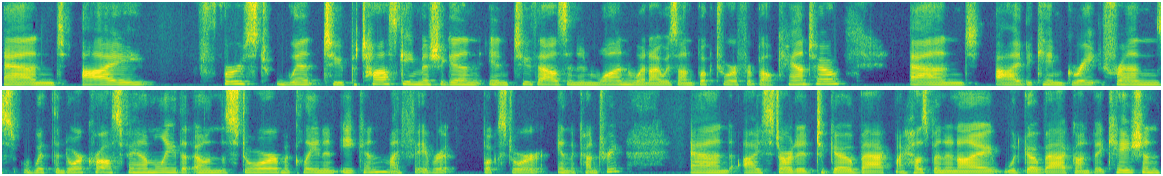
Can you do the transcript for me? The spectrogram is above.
And I first went to Petoskey, Michigan in 2001 when I was on book tour for Bel Canto. And I became great friends with the Norcross family that owned the store, McLean and Eakin, my favorite bookstore in the country. And I started to go back. My husband and I would go back on vacation.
